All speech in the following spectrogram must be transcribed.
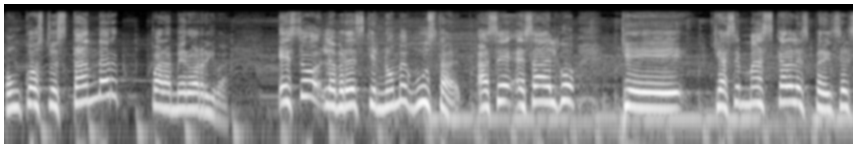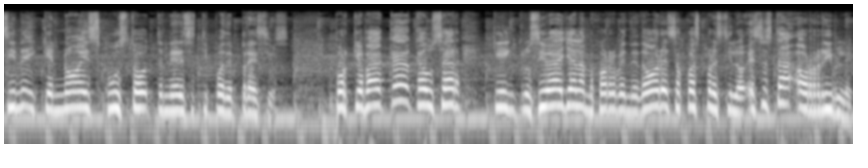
o un costo estándar para mero arriba. Esto la verdad es que no me gusta. Hace, es algo que, que hace más cara la experiencia del cine y que no es justo tener ese tipo de precios. Porque va a causar que inclusive haya a mejor revendedores o cosas por el estilo. Eso está horrible.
